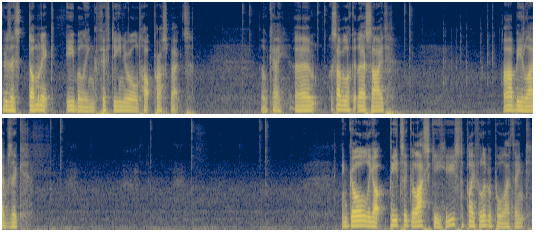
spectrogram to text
Who's this? Dominic Eberling, 15-year-old hot prospect. Okay. Um, let's have a look at their side. RB Leipzig. In goal, they got Peter Gulácsi, who used to play for Liverpool, I think.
